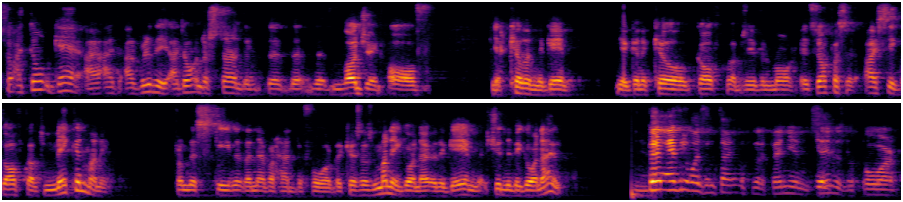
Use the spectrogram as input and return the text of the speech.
So I don't get, I, I, I really, I don't understand the, the, the, the logic of you're killing the game. You're going to kill golf clubs even more. It's the opposite. I see golf clubs making money from this scheme that they never had before because there's money going out of the game that shouldn't be going out. But everyone's entitled to their opinion, same as before.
